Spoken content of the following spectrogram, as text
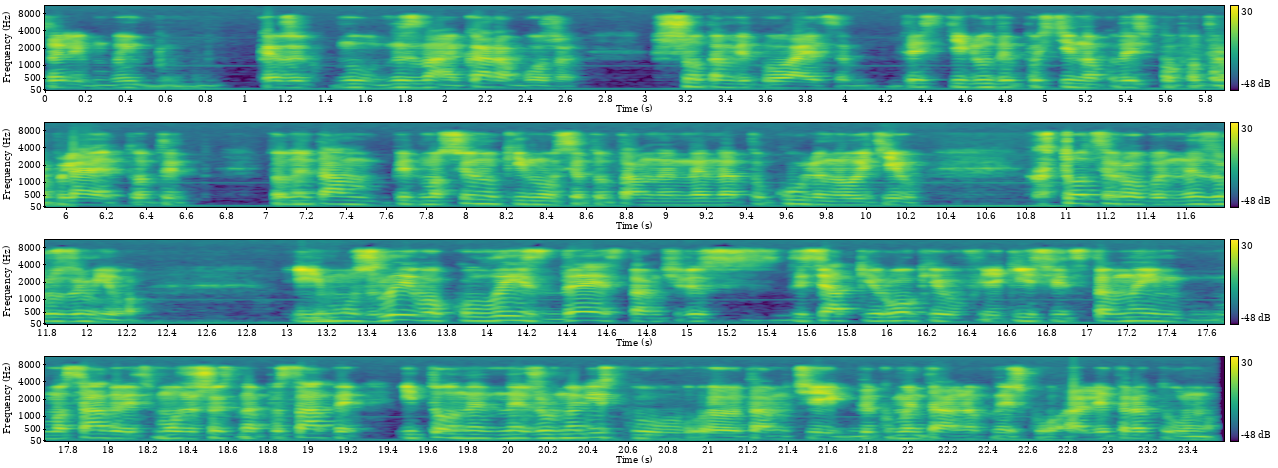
Взагалі, ми каже, ну не знаю, кара Божа, що там відбувається. Десь ті люди постійно кудись потрапляють, то ти то не там під машину кинувся, то там не, не на ту кулю налетів. Хто це робить, незрозуміло. І, можливо, колись десь там через десятки років якийсь відставний масадовець може щось написати, і то не, не журналістську е, там чи документальну книжку, а літературну.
